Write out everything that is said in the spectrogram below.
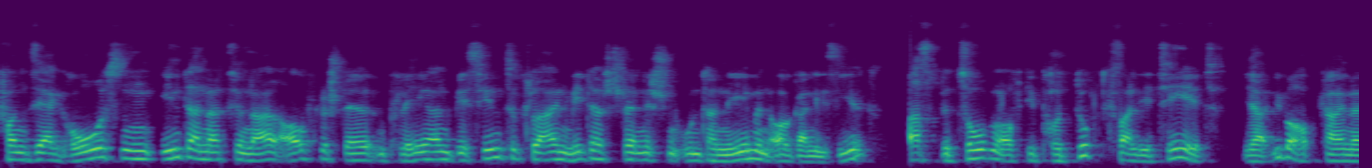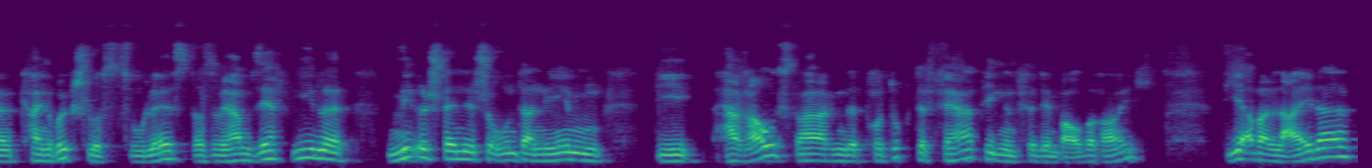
von sehr großen, international aufgestellten Playern bis hin zu kleinen mittelständischen Unternehmen organisiert, was bezogen auf die Produktqualität ja überhaupt keine, keinen Rückschluss zulässt. Also wir haben sehr viele mittelständische Unternehmen, die herausragende Produkte fertigen für den Baubereich, die aber leider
